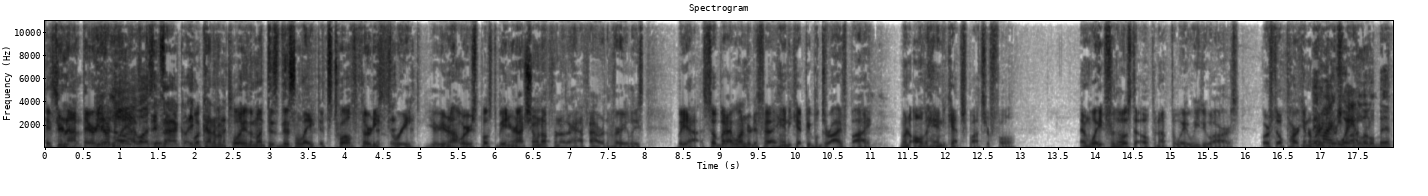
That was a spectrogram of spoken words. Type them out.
If you're not there, You you're don't late. I wasn't. Exactly. What kind of employee of the month is this late? It's twelve thirty three. You're you're not where you're supposed to be, and you're not showing up for another half hour at the very least. But yeah, so but I wondered if uh, handicapped people drive by when all the handicap spots are full, and wait for those to open up the way we do ours, or if they'll park in a They regular might wait spot. a little bit.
